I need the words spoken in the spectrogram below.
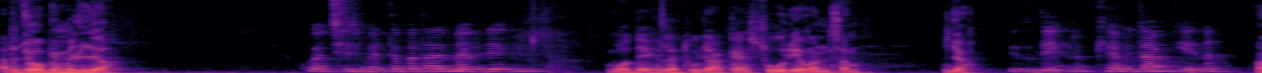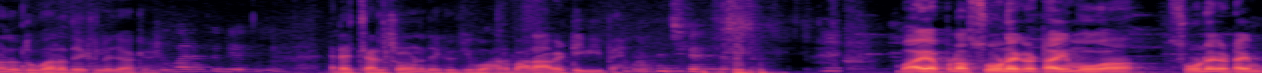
अरे जो भी मिल जा। कोई चीज़ मेरे तो पता है मैं भी देख ली। वो देख ले तू जाके सूर्यवंशम। जा। तो देख रखे अमिताभ की है ना? हाँ तो दोबारा देख ले जाके। दोबारा क्यों देख ली अरे चल सोने दे क्योंकि वो हर बार आवे टीवी पे। भाई अपना सोने का टाइम होगा। सोने का टाइम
